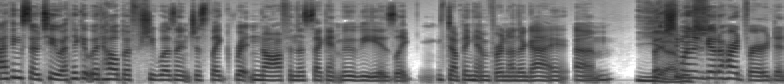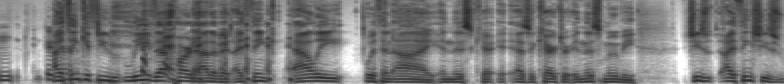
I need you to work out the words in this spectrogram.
I think so too. I think it would help if she wasn't just like written off in the second movie as like dumping him for another guy. Um, but Yeah, she wanted to go to Hartford, and good I for think if you leave that part out of it, I think Ali with an I in this as a character in this movie, she's I think she's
